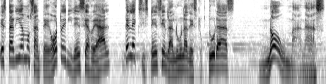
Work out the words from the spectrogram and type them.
estaríamos ante otra evidencia real de la existencia en la Luna de estructuras no humanas.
